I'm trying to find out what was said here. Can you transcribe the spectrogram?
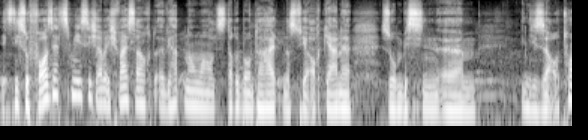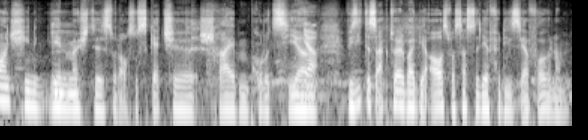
jetzt nicht so vorsätzmäßig, aber ich weiß auch, äh, wir hatten noch mal uns darüber unterhalten, dass du ja auch gerne so ein bisschen ähm, in diese Autorenschiene gehen Mhm. möchtest oder auch so Sketche schreiben, produzieren. Ja. Wie sieht das aktuell bei dir aus? Was hast du dir für dieses Jahr vorgenommen?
